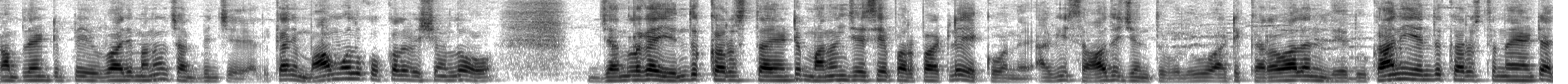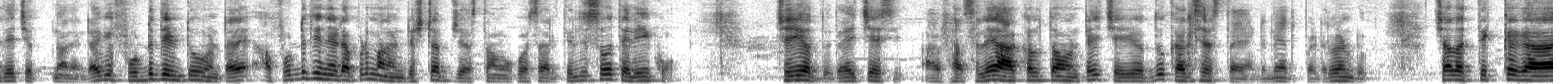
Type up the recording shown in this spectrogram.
కంప్లైంట్ ఇప్పి ఇవ్వాలి మనం చంపించేయాలి. కానీ మామూలు కుక్కల విషయంలో జనరల్గా ఎందుకు కరుస్తాయంటే మనం చేసే పొరపాట్లే ఎక్కువ ఉన్నాయి. అవి సాధు జంతువులు వాటికి కరవాలని లేదు. కానీ ఎందుకు కరుస్తున్నాయంటే అదే చెప్తున్నానండి. అవి ఫుడ్ తింటూ ఉంటాయి. ఆ ఫుడ్ తినేటప్పుడు మనం డిస్టర్బ్ చేస్తాం ఒక్కోసారి. తెలుసో తెలియకో. చేయొద్దు దయచేసి. అవి అసలే ఆకలితో ఉంటాయి చేయొద్దు కలిసేస్తాయండి మీదపడి రెండు చాలా తిక్కగా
